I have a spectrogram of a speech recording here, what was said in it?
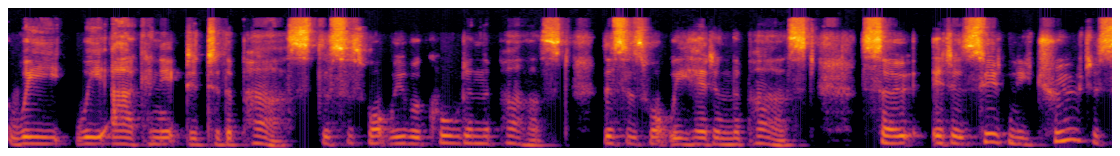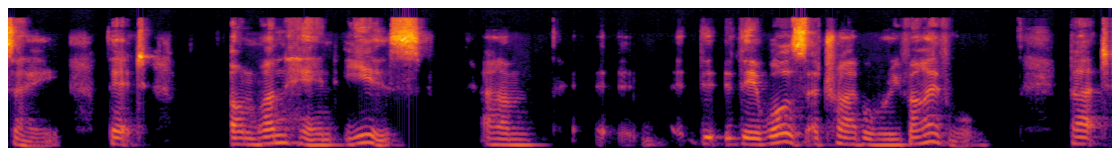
we we are connected to the past. This is what we were called in the past. This is what we had in the past. So it is certainly true to say that on one hand yes um, th- there was a tribal revival but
